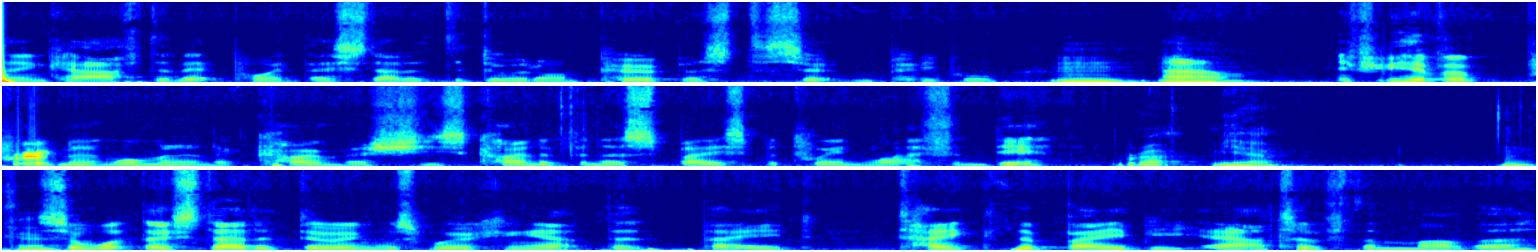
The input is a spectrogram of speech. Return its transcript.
think after that point they started to do it on purpose to certain people. Mm, mm. Um, if you have a pregnant woman in a coma, she's kind of in a space between life and death. right. Yeah. Okay. So what they started doing was working out that they'd take the baby out of the mother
